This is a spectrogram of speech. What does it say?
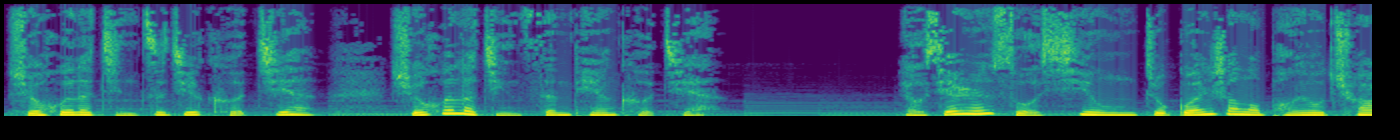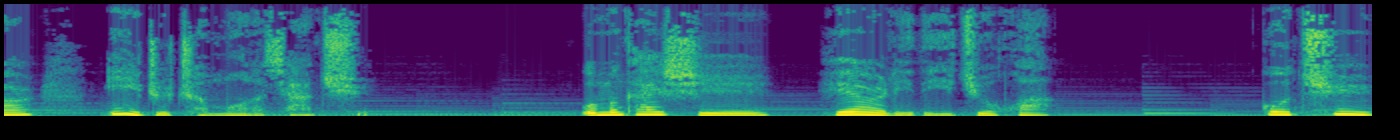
学会了仅自己可见，学会了仅三天可见。有些人索性就关上了朋友圈，一直沉默了下去。我们开始《Here》里的一句话：“过去，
